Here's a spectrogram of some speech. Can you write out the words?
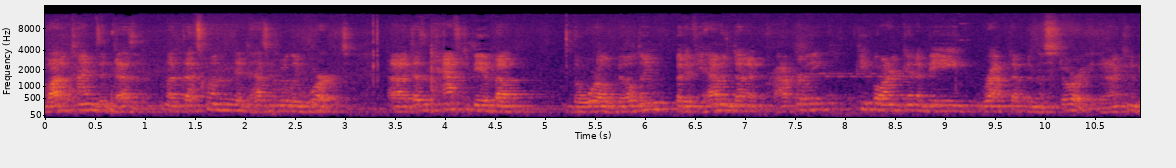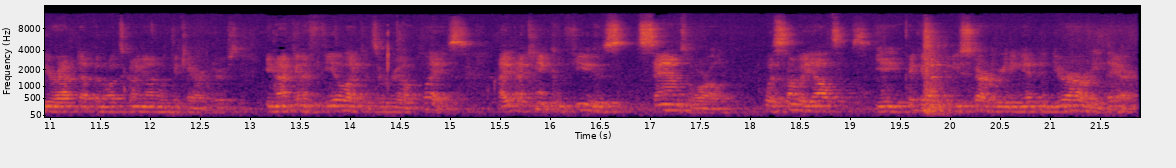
a lot of times it doesn't. But that's when it hasn't really worked. Uh, it doesn't have to be about the world building, but if you haven't done it properly, people aren't gonna be wrapped up in the story. They're not gonna be wrapped up in what's going on with the characters. You're not gonna feel like it's a real place. I, I can't confuse Sam's world with somebody else's. You pick it up and you start reading it, and you're already there.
